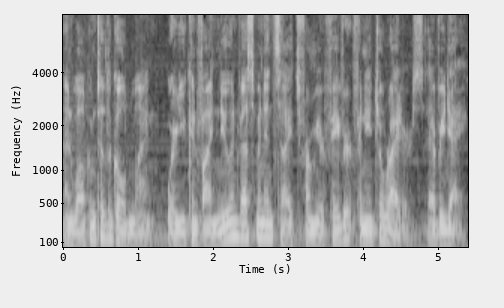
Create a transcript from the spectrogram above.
and welcome to the Gold Mine, where you can find new investment insights from your favorite financial writers every day.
